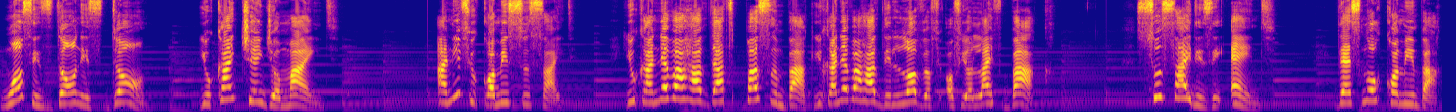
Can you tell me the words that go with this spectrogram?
Once it's done, it's done. You can't change your mind. And if you commit suicide, you can never have that person back. You can never have the love of, of your life back. Suicide is the end. There's no coming back.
